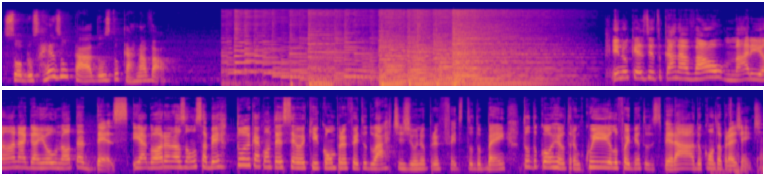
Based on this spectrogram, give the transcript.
sobre os resultados do carnaval. E no quesito carnaval, Mariana ganhou nota 10. E agora nós vamos saber tudo o que aconteceu aqui com o prefeito Duarte Júnior. Prefeito, tudo bem? Tudo correu tranquilo? Foi dentro do esperado? Conta pra gente.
